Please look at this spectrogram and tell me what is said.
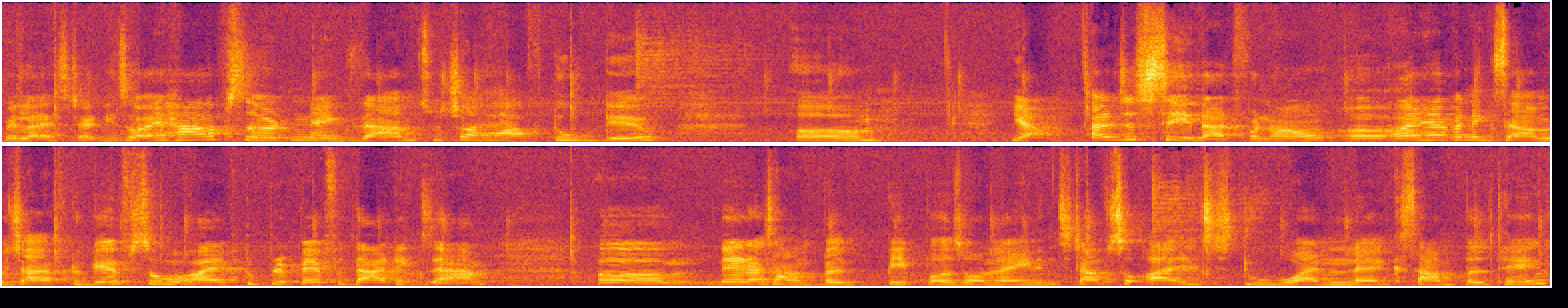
will I study. So I have certain exams which I have to give. Um, yeah I'll just say that for now. Uh, I have an exam which I have to give so I have to prepare for that exam. Um, there are sample papers online and stuff so I'll just do one like sample thing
